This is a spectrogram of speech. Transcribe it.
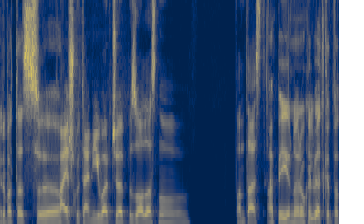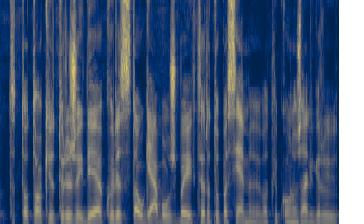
Ir va tas... Uh, Aišku, ten įvarčio epizodas, nu, fantastika. Apie jį norėjau kalbėti, kad vat to, tokį turi žaidėją, kuris tau geba užbaigti ir tu pasiemi, va, kaip Kauno Žalgiriui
